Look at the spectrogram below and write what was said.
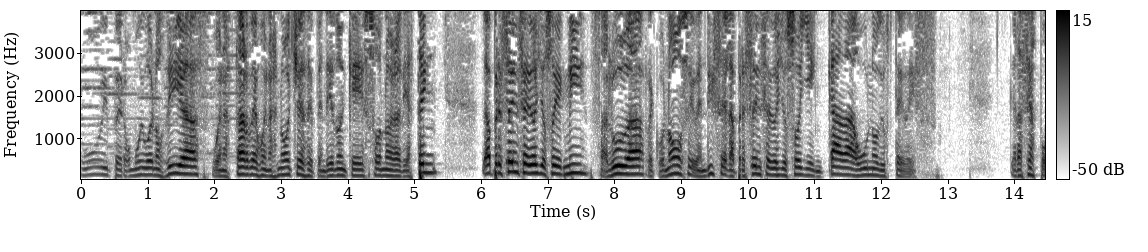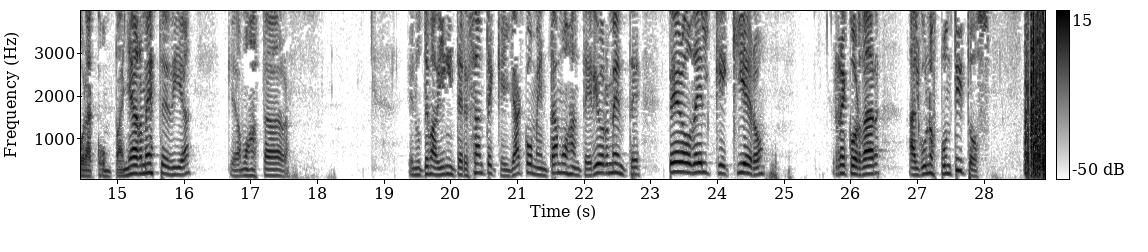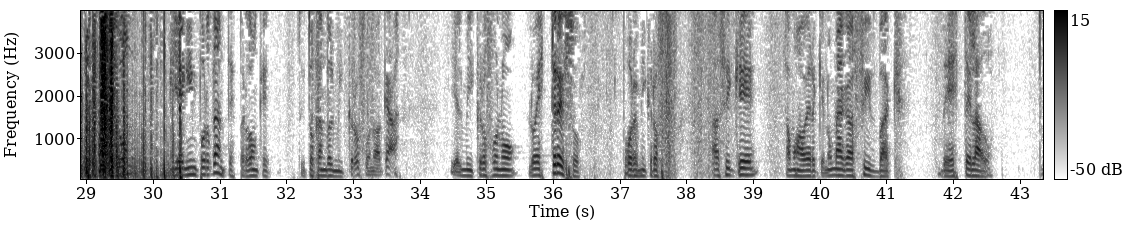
Muy, pero muy buenos días, buenas tardes, buenas noches, dependiendo en qué zona horaria estén. La presencia de Dios yo soy en mí, saluda, reconoce, bendice la presencia de Dios yo soy en cada uno de ustedes. Gracias por acompañarme este día, que vamos a estar en un tema bien interesante que ya comentamos anteriormente, pero del que quiero recordar algunos puntitos bien importantes. Perdón que estoy tocando el micrófono acá y el micrófono lo estreso por el micrófono. Así que vamos a ver que no me haga feedback de este lado.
